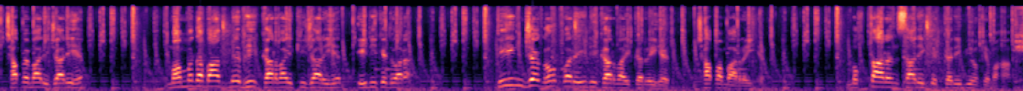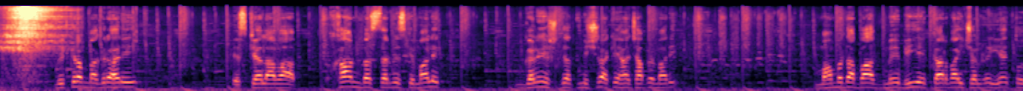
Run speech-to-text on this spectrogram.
छापेमारी जारी है। मोहम्मदाबाद में भी कार्रवाई की जा रही है ईडी के द्वारा। तीन जगहों पर ईडी कार्रवाई कर रही है, छापा मार रही है। मुख्तार अंसारी के करीबियों के वहाँ। विक्रम अग्रहरी इसके अलावा खान बस सर्विस के मालिक गणेश दत्त मिश्रा के यहाँ छापेमारी। मोहम्मदाबाद में भी एक कार्रवाई चल रही है तो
